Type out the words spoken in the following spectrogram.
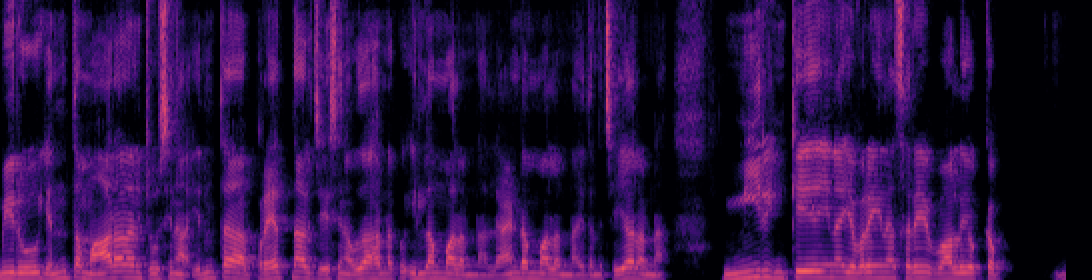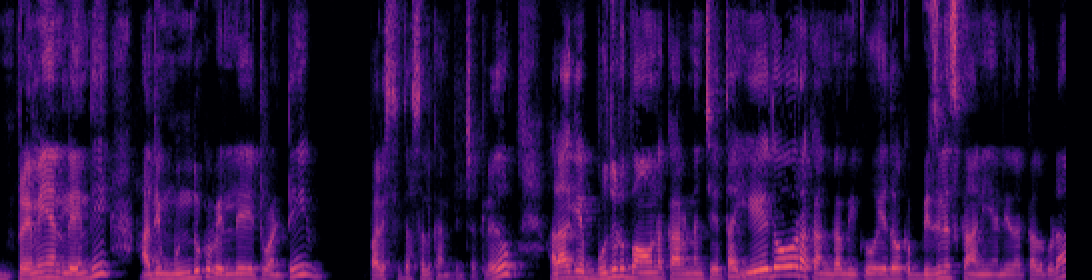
మీరు ఎంత మారాలని చూసినా ఎంత ప్రయత్నాలు చేసినా ఉదాహరణకు ఇల్లు అమ్మాలన్నా ల్యాండ్ అమ్మాలన్నా ఏదైనా చేయాలన్నా మీరు ఇంకేదైనా ఎవరైనా సరే వాళ్ళ యొక్క ప్రమేయం లేనిది అది ముందుకు వెళ్ళేటువంటి పరిస్థితి అసలు కనిపించట్లేదు. అలాగే బుధుడు భావన కారణం చేత ఏదో రకంగా మీకు ఏదో ఒక బిజినెస్ కానీ అన్ని రకాలు కూడా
